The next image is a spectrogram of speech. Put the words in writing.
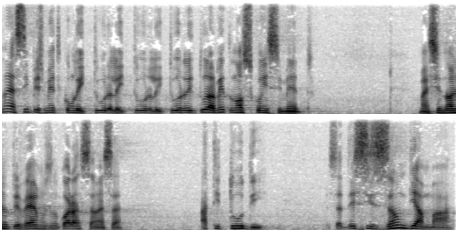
Não é simplesmente com leitura, leitura, leitura, leitura aumenta o nosso conhecimento. Mas se nós não tivermos no coração essa atitude, essa decisão de amar,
